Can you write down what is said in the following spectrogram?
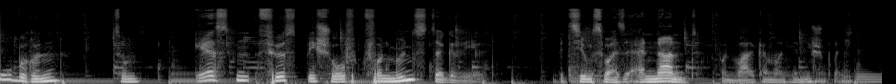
Oberen zum ersten Fürstbischof von Münster gewählt, beziehungsweise ernannt. Von Wahl kann man hier nicht sprechen.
